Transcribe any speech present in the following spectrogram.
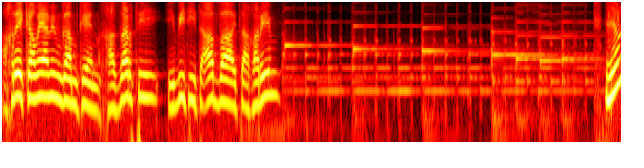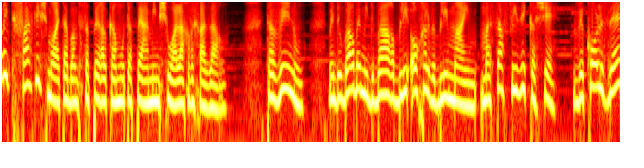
אחרי כמה ימים גם כן חזרתי, הבאתי את האבא, את האחרים. זה לא נתפס לשמוע את אבא מספר על כמות הפעמים שהוא הלך וחזר. תבינו, מדובר במדבר בלי אוכל ובלי מים, מסע פיזי קשה, וכל זה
